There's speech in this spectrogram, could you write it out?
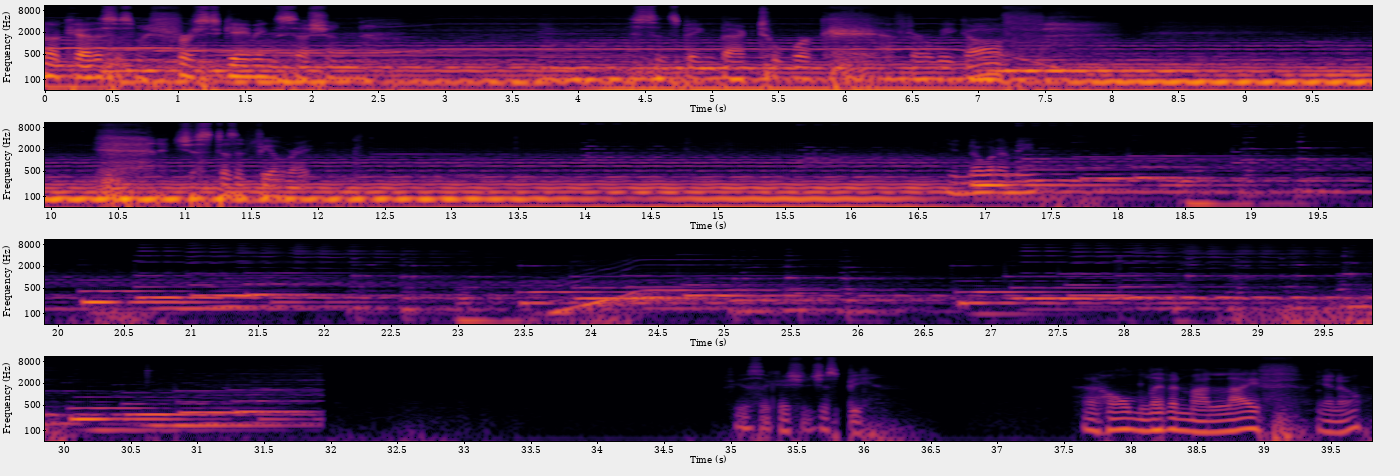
Okay, this is my first gaming session since being back to work after a week off. And it just doesn't feel right. You know what I mean? I should just be at home living my life, you know?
